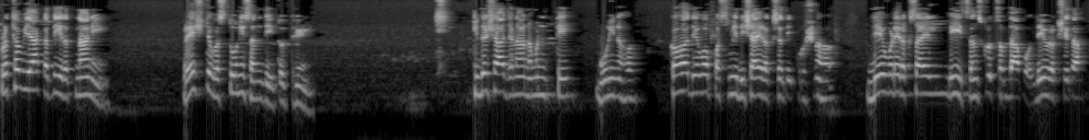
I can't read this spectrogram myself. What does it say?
પૃથવ્યા કતિ રત્નાની પ્રેષ્ઠ વસ્તુની સંતિ તો ત્રીણી. કિદશા જના નમંતિ ગુણિનઃ, કહ દેવ પશ્મિ દિશાએ રક્ષતી કૃષ્ણ, દેવ વડે રક્ષાયેલી સંસ્કૃત શબ્દ આપો દેવ રક્ષિતા,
